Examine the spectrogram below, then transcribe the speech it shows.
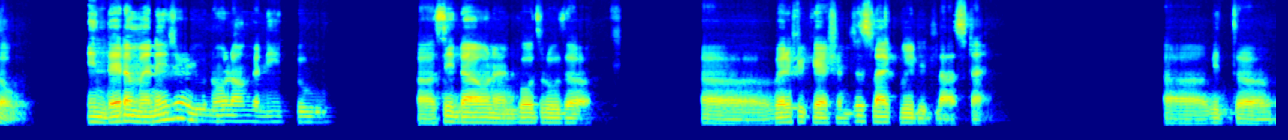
So in data manager you no longer need to uh, sit down and go through the uh, verification just like we did last time uh, with the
